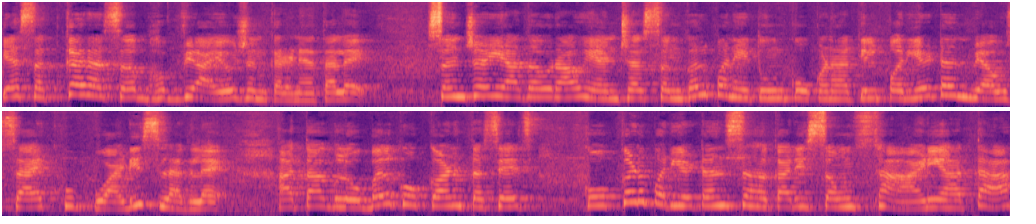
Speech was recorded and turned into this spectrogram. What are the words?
या सत्काराचं भव्य आयोजन करण्यात आलंय. संजय यादवराव यांच्या संकल्पनेतून कोकणातील पर्यटन व्यवसाय खूप वाढीस लागलाय. आता ग्लोबल कोकण तसेच कोकण पर्यटन सहकारी संस्था आणि आता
